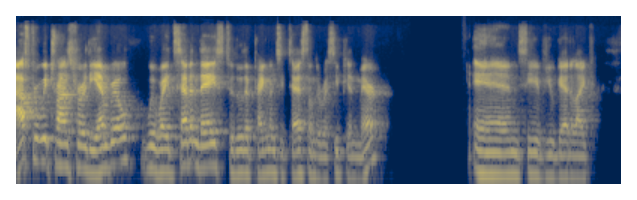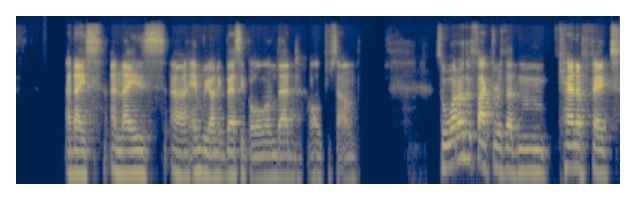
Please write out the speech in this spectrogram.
After we transfer the embryo, we wait seven days to do the pregnancy test on the recipient mare and see if you get like a nice a nice uh, embryonic vesicle on that ultrasound. So what are the factors that can affect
